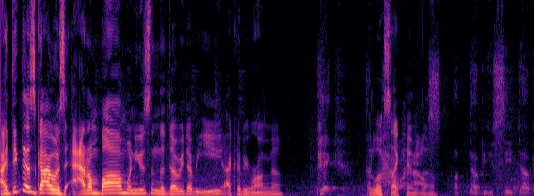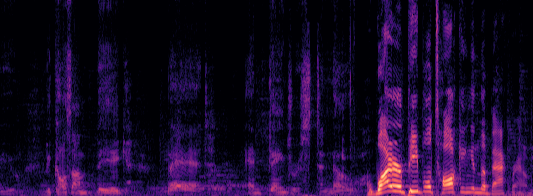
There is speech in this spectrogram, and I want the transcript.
I think this guy was Adam Bomb when he was in the WWE. I could be wrong though. Pick It looks like him though. of WCW because I'm big, bad, and dangerous to know. Why are people talking in the background?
